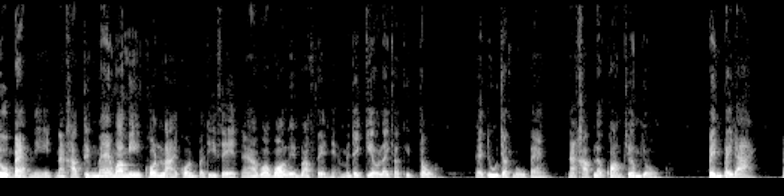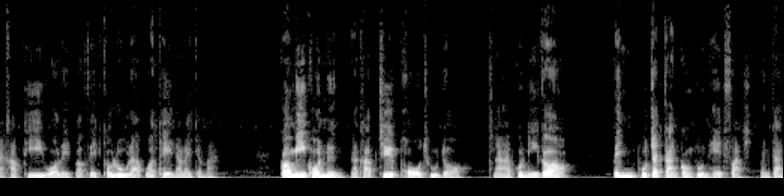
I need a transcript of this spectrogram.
รูปแบบนี้นะครับ ถึงแม้ว่ามีคนหลายคนปฏิเสธนะครับว่า Warren Buffett เนี่ยไม่ได้เกี่ยวอะไรกับคริปโต แต่ดูจาก No Bank นะครับ แล้วความเชื่อมโยงเป็นไปได้นะครับ ที่ Warren Buffett เขารู้แล้วว่าเทรนอะไรจะมา ก็มีคนหนึ่งนะครับ ชื่อ Paul Tudor นะครับ คนนี้ก็เป็นผู้จัดการกองทุน Hedge Fund เหมือนกัน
